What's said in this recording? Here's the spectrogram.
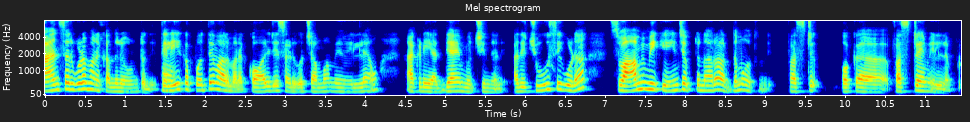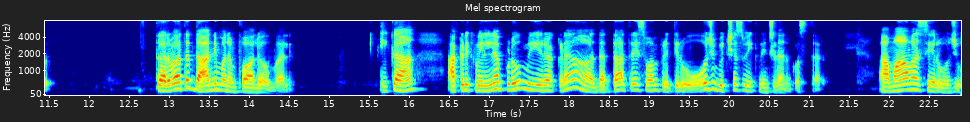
ఆన్సర్ కూడా మనకు అందులో ఉంటుంది. తెలియకపోతే వాళ్ళు మనకు కాల్ చేసి అడగొచ్చు అమ్మ మేము వెళ్ళాం అక్కడ ఈ అధ్యాయం వచ్చిందని. అది చూసి కూడా స్వామి మీకు ఏం చెప్తున్నారో అర్థమవుతుంది ఫస్ట్. ఒక ఫస్ట్ టైం వెళ్ళినప్పుడు. తర్వాత దాన్ని మనం ఫాలో అవ్వాలి. ఇక అక్కడికి వెళ్ళినప్పుడు మీరు అక్కడ దత్తాత్రేయ స్వామి ప్రతిరోజు భిక్ష స్వీకరించడానికి వస్తారు. అమావాస్య రోజు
